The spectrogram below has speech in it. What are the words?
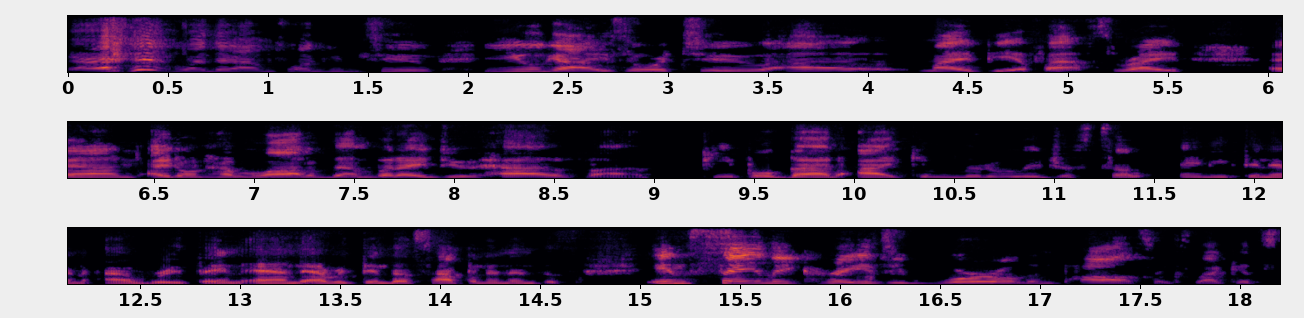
Whether I'm talking to you guys or to uh, my BFFs, right? And I don't have a lot of them, but I do have uh, people that I can literally just tell anything and everything and everything that's happening in this insanely crazy world in politics. Like it's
